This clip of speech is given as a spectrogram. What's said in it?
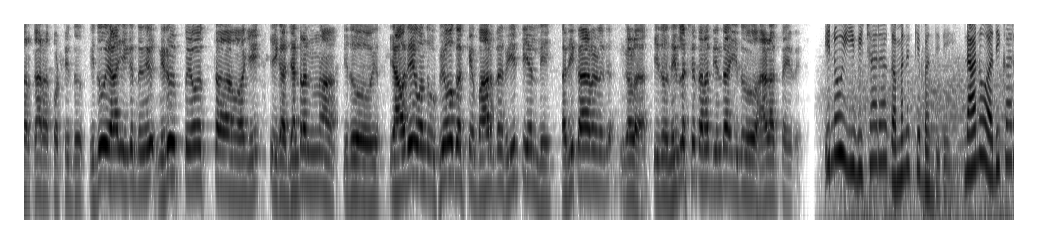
ಸರ್ಕಾರ ಕೊಟ್ಟಿದ್ದು. ಇದು ಈಗ ನಿರುಪಯುಕ್ತವಾಗಿ ಈಗ ಜನರನ್ನ ಇದು ಯಾವುದೇ ಒಂದು ಉಪಯೋಗಕ್ಕೆ ಬಾರದ ರೀತಿಯಲ್ಲಿ ಅಧಿಕಾರಗಳ ಇದು ನಿರ್ಲಕ್ಷ್ಯತನದಿಂದ ಇದು ಹಾಳಾಗ್ತಾ ಇದೆ. ಇನ್ನು ಈ ವಿಚಾರ ಗಮನಕ್ಕೆ ಬಂದಿದೆ. ನಾನು ಅಧಿಕಾರ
